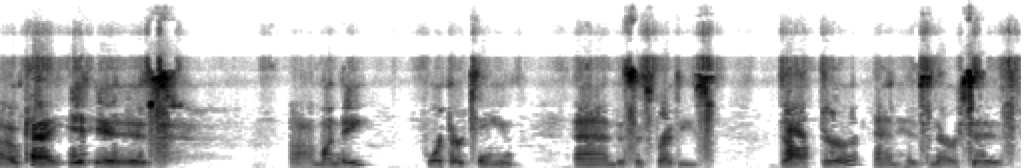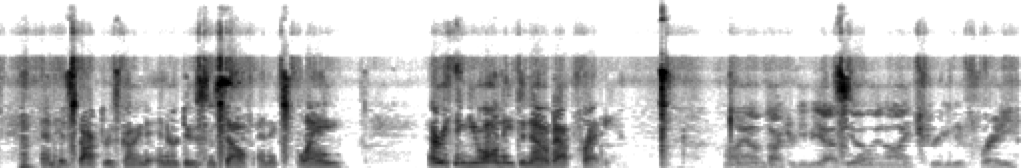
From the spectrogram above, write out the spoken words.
Okay, it is uh, Monday, 4:13, and this is Freddie's doctor and his nurses, and his doctor is going to introduce himself and explain everything you all need to know about Freddie. Hi, I'm Dr. De Biasio, and I treated Freddie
